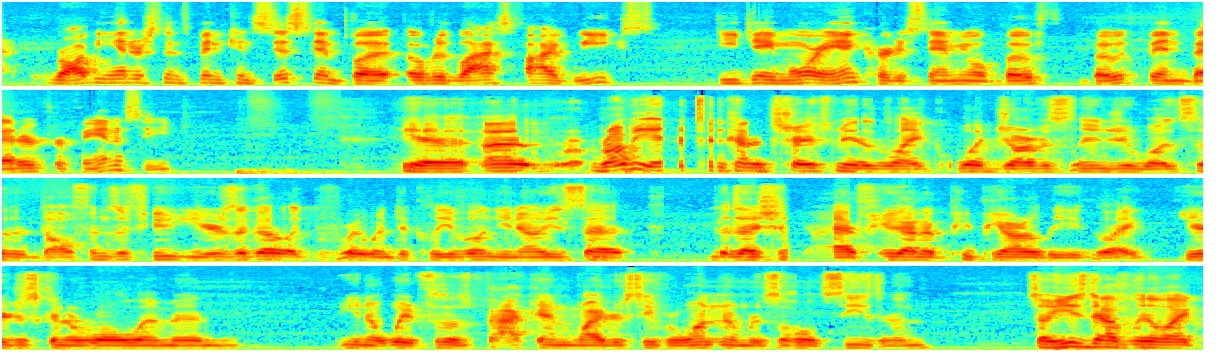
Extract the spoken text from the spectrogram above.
Robbie Anderson's been consistent, but over the last five weeks, DJ Moore and Curtis Samuel both both been better for fantasy. Yeah, uh, Robbie Anderson kind of strikes me as like what Jarvis Landry was to the Dolphins a few years ago, like before he went to Cleveland. You know, he's that possession guy. If you got a PPR league, like you're just gonna roll him and you know wait for those back end wide receiver one numbers the whole season. So he's definitely like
